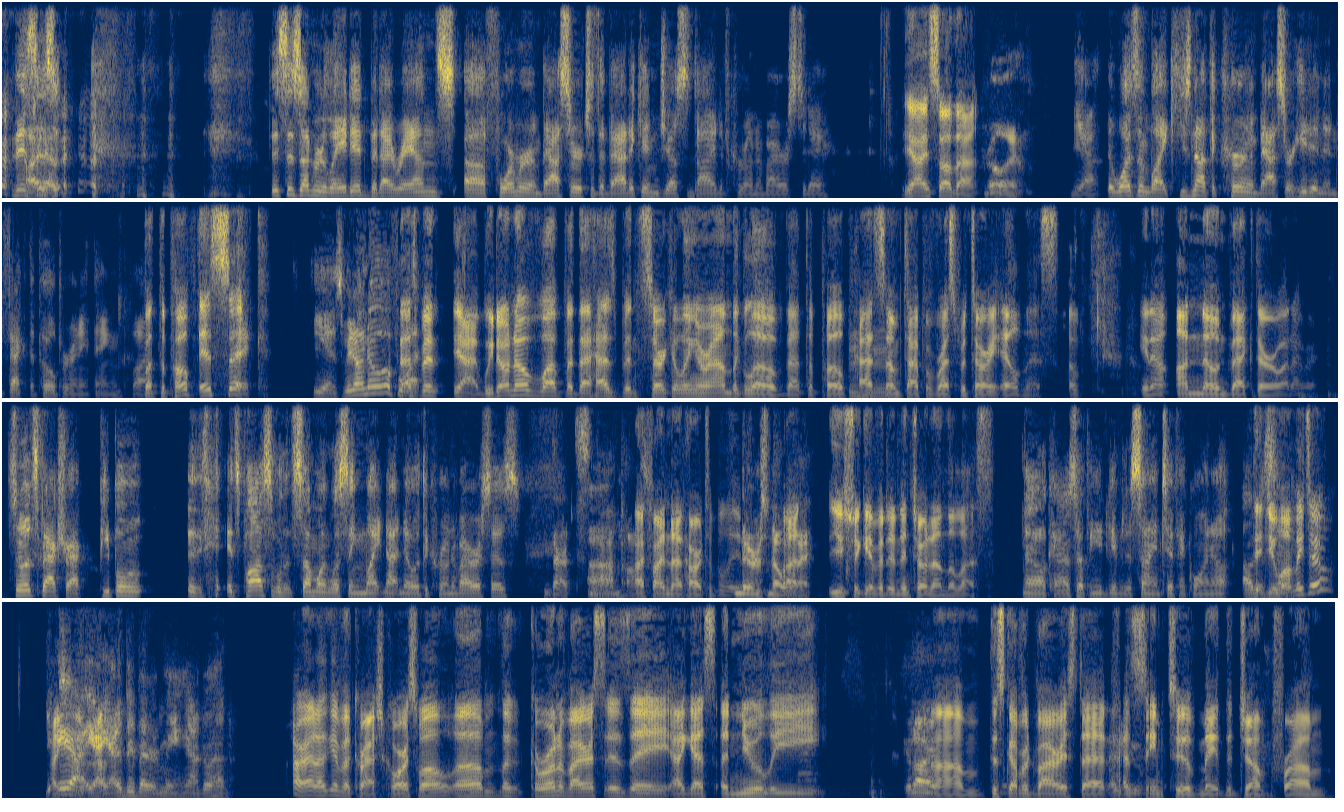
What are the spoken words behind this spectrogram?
This is this is unrelated, but Iran's uh, former ambassador to the Vatican just died of coronavirus today. yeah, I saw that. Really? Yeah, it wasn't like he's not the current ambassador. He didn't infect the Pope or anything, but, But the Pope is sick. He is. We don't know if That's what. been yeah, we don't know what, but that has been circling around the globe that the Pope has Mhm. some type of respiratory illness of you know, unknown vector or whatever. so let's backtrack. People, it's possible that someone listening might not know what the coronavirus is. That's not Um, possible. I find that hard to believe. There's no way. You should give it an intro nonetheless. Oh, okay, I was hoping you'd give it a scientific one. I'll, I'll Did you say- want me to? Yeah, yeah, yeah, yeah. It'd be better than me. Yeah, go ahead. All right, I'll give a crash course. Well, um, the coronavirus is a, I guess, a newly um, discovered virus that Thank has you. seemed to have made the jump from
